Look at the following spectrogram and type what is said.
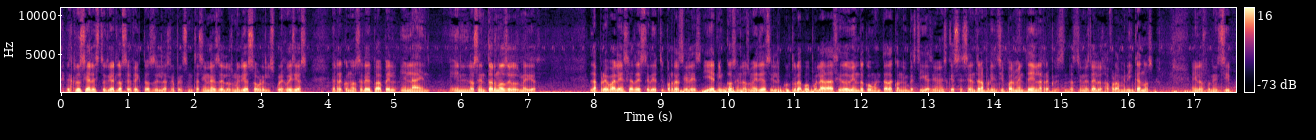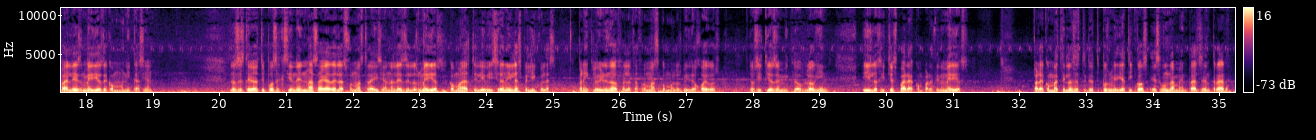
Es crucial estudiar los efectos de las representaciones de los medios sobre los prejuicios y reconocer el papel en, en los entornos de los medios. La prevalencia de estereotipos raciales y étnicos en los medios y la cultura popular ha sido bien documentada con investigaciones que se centran principalmente en las representaciones de los afroamericanos en los principales medios de comunicación. Los estereotipos se extienden más allá de las formas tradicionales de los medios, como la televisión y las películas, para incluir nuevas plataformas como los videojuegos, los sitios de microblogging y los sitios para compartir medios. Para combatir los estereotipos mediáticos es fundamental centrar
